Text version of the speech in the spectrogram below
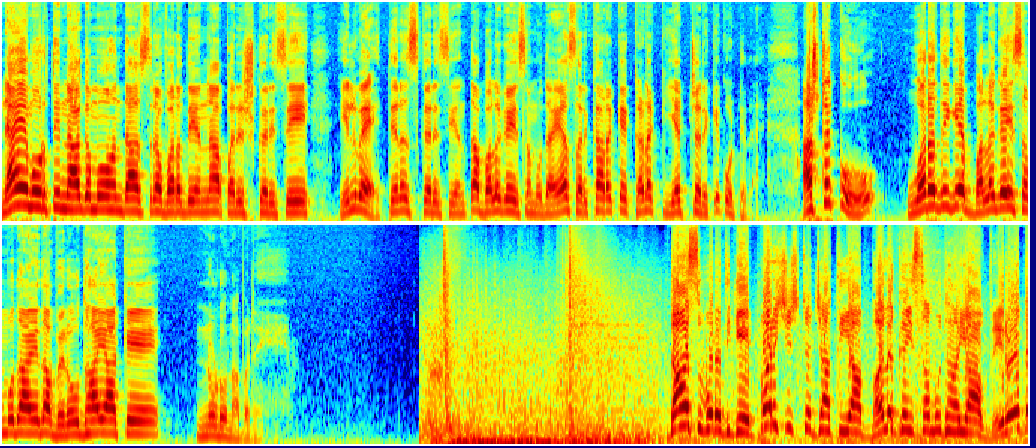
ನ್ಯಾಯಮೂರ್ತಿ ನಾಗಮೋಹನ್ ದಾಸ್ರ ವರದಿಯನ್ನು ಪರಿಷ್ಕರಿಸಿ, ಇಲ್ವೇ ತಿರಸ್ಕರಿಸಿ ಅಂತ ಬಲಗೈ ಸಮುದಾಯ ಸರ್ಕಾರಕ್ಕೆ ಖಡಕ್ ಎಚ್ಚರಿಕೆ ಕೊಟ್ಟಿದೆ. ಅಷ್ಟಕ್ಕೂ ವರದಿಗೆ ಬಲಗೈ ಸಮುದಾಯದ ವಿರೋಧ ಯಾಕೆ? ನೋಡೋಣ ಬನ್ನಿ. ದಾಸ್ ವರದಿಗೆ ಪರಿಶಿಷ್ಟ ಜಾತಿಯ ಬಲಗೈ ಸಮುದಾಯ ವಿರೋಧ.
